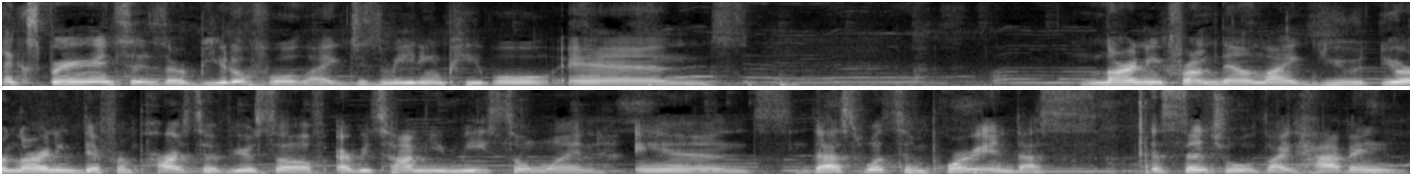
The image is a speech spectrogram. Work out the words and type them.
experiences are beautiful, like just meeting people and learning from them. Like you you're learning different parts of yourself every time you meet someone. And that's what's important. That's essential. Like having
